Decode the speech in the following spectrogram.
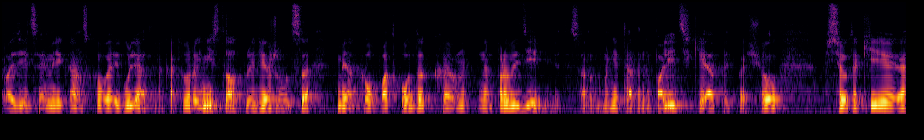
позиции американского регулятора, который не стал придерживаться мягкого подхода к проведению этой самой монетарной политики, а предпочел все-таки,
